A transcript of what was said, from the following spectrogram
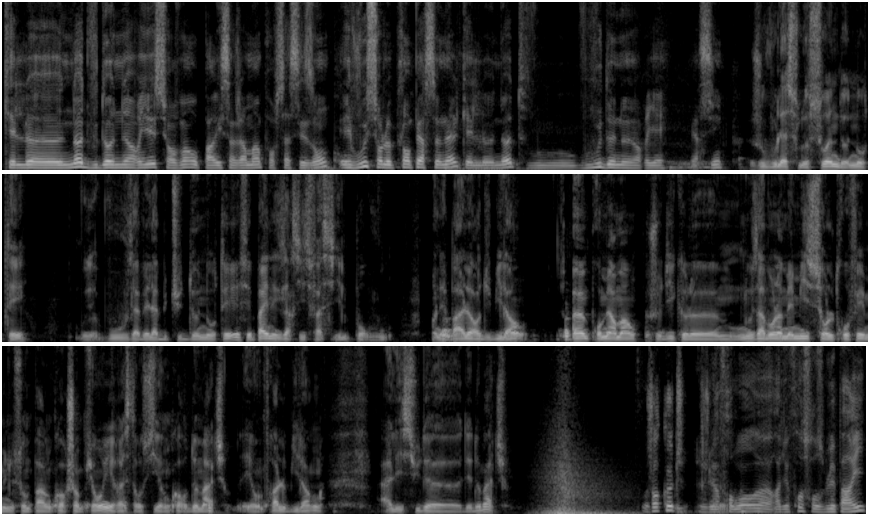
Quelle euh, note vous donneriez sur 20 au Paris Saint-Germain pour sa saison? Et vous, sur le plan personnel, quelle note vous vous, donneriez? Merci. Je vous laisse le soin de noter. Vous, avez l'habitude de noter. Ce n'est pas un exercice facile pour vous. On n'est pas à l'heure du bilan. Un, premièrement, je dis que nous avons la même mise sur le trophée, mais nous ne sommes pas encore champions. Il reste aussi encore deux matchs et on fera le bilan à l'issue des deux matchs. Bonjour coach, Julien Froment, euh, Radio France, France Bleu Paris.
